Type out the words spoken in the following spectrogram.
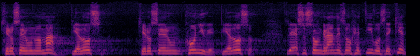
Quiero ser una mamá piadosa. Quiero ser un cónyuge piadoso. Esos son grandes objetivos de quién.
